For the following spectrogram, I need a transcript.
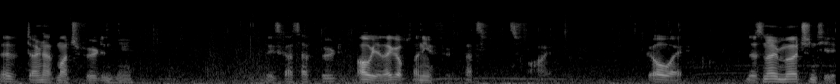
They don't have much food in here. These guys have food? Oh yeah, they got plenty of food. That's, that's fine. Go away. There's no merchant here.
